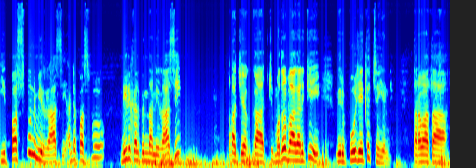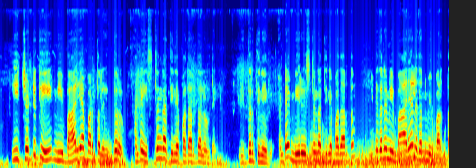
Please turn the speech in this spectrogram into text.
ఈ పసుపుని మీరు రాసి అంటే పసుపు నీళ్ళు కలిపిన దాన్ని రాసి ఆ యొక్క మొదలు భాగానికి మీరు పూజ అయితే చేయండి. తర్వాత ఈ చెట్టుకి మీ భార్యాభర్తలు ఇద్దరు అంటే ఇష్టంగా తినే పదార్థాలు ఉంటాయి. ఇద్దరు తినేవి అంటే మీరు ఇష్టంగా తినే పదార్థం లేదంటే మీ భార్య లేదంటే మీ భర్త.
